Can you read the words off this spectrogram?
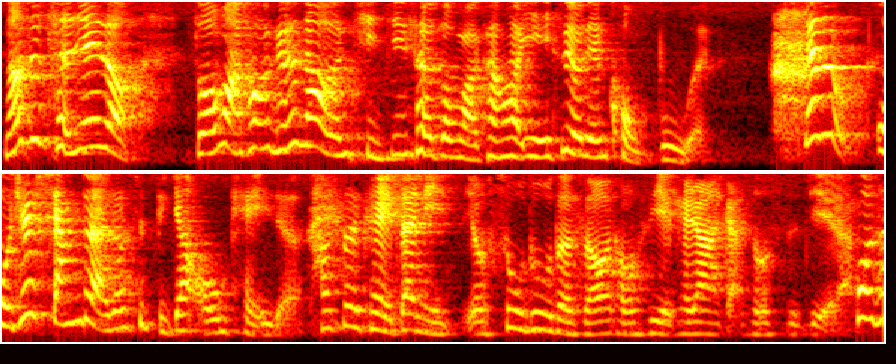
然后就呈现一种走马看花。可是那种人骑机车走马看花也是有点恐怖哎。但是我觉得相对来说是比较 OK 的，它是可以在你有速度的时候，同时也可以让你感受世界啦，或者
